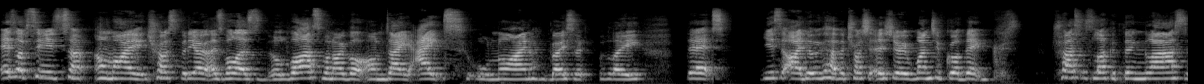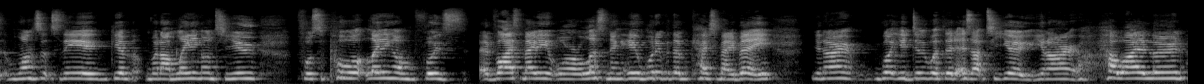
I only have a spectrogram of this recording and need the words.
As I've said on my trust video, as well as the last one over on day 8 or 9, basically, that yes, I do have a trust issue. Once you've got that trust, it's like a thin glass. Once it's there, give, when I'm leaning onto you for support, leaning on for advice maybe, or listening, eh, whatever the case may be, you know, what you do with it is up to you. You know, how I learn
